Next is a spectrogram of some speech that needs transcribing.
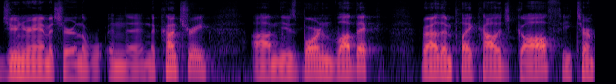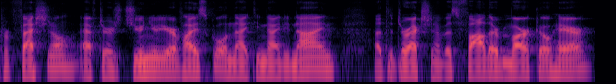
junior amateur in the in the in the country. Um, he was born in Lubbock. Rather than play college golf, he turned professional after his junior year of high school in 1999 at the direction of his father, Mark O'Hair,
